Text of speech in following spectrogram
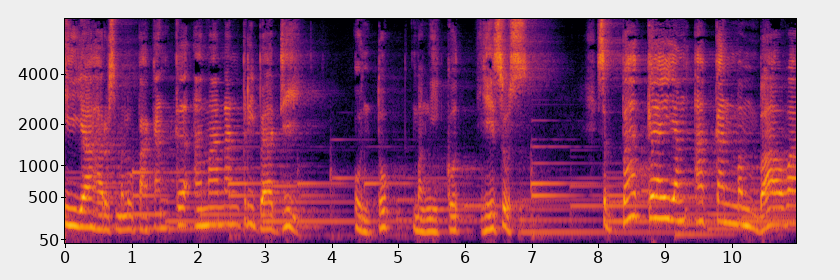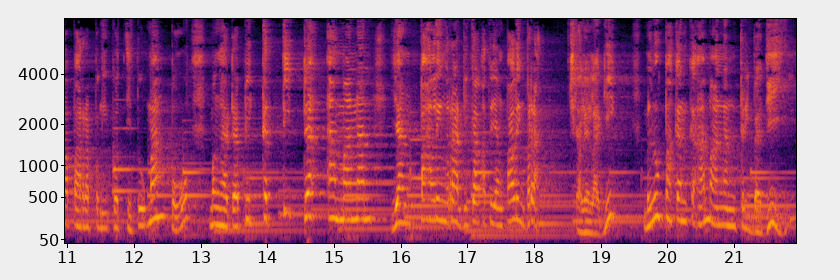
ia harus melupakan keamanan pribadi untuk mengikut Yesus sebagai yang akan membawa para pengikut itu mampu menghadapi ketidakamanan yang paling radikal atau yang paling berat. Sekali lagi, melupakan keamanan pribadi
